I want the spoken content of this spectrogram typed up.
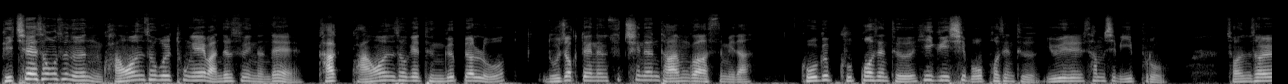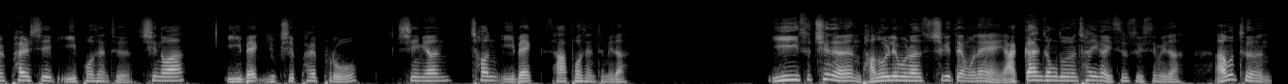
빛의 성수는 광원석을 통해 만들 수 있는데 각 광원석의 등급별로 누적되는 수치는 다음과 같습니다. 고급 9%, 희귀 15%, 유일 32%, 전설 82%, 신화 268%, 시면 1204%입니다. 이 수치는 반올림을 한 수치이기 때문에 약간 정도는 차이가 있을 수 있습니다. 아무튼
